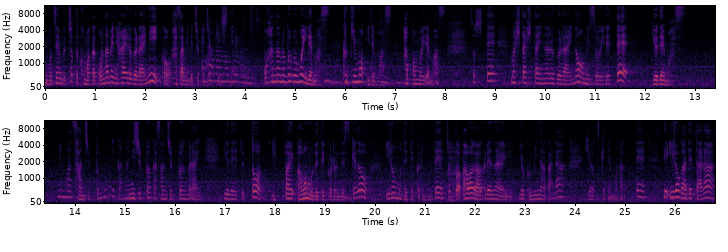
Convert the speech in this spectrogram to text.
もう全部ちょっと細かくお鍋に入るぐらいにこうハサミでチョキチョキして。お花の部分も入れます、茎も入れます、葉っぱも入れます。そして、まあ、ひたひたになるぐらいのお水を入れて茹でます。でまあ30分ぐらいかな。20分か30分ぐらい茹でるといっぱい泡も出てくるんですけど色も出てくるのでちょっと泡があふれないようによく見ながら気をつけてもらって。で色が出たら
